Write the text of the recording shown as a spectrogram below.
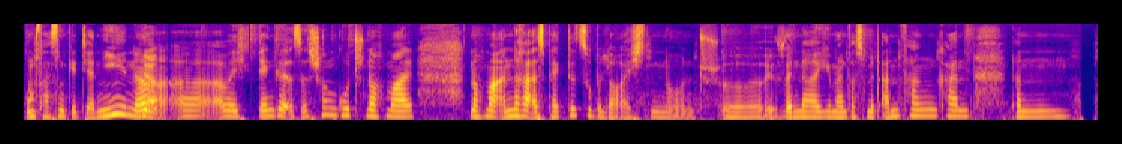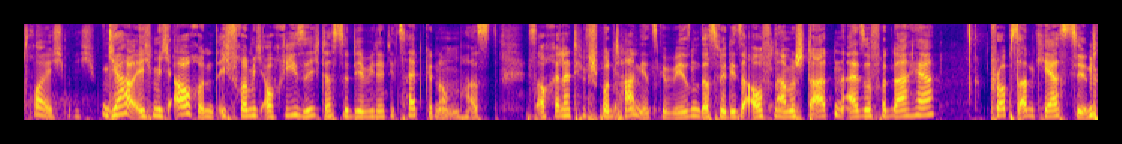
umfassend geht ja nie, ne? Ja. Äh, aber ich denke, es ist schon gut, nochmal noch mal andere Aspekte zu beleuchten. Und äh, wenn da jemand was mit anfangen kann, dann freue ich mich. Ja, ich mich auch. Und ich freue mich auch riesig, dass du dir wieder die Zeit genommen hast. Ist auch relativ spontan jetzt gewesen, dass wir diese Aufnahme starten. Also von daher Props an Kerstin.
